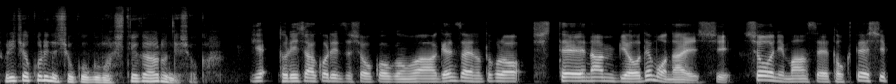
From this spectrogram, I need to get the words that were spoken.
トリチャコリンズ症候群は指定があるんでしょうか？いえトリチャコリンズ症候群は現在のところ指定難病でもないし小児慢性特定疾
